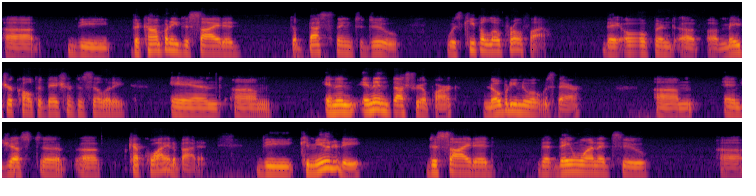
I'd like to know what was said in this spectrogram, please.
uh, the, the company decided the best thing to do was keep a low profile. They opened a, a major cultivation facility and um, in an in industrial park. Nobody knew it was there, um, and just uh, uh, kept quiet about it. The community decided that they wanted to uh,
